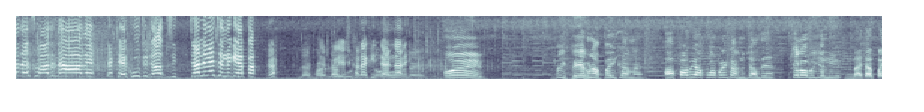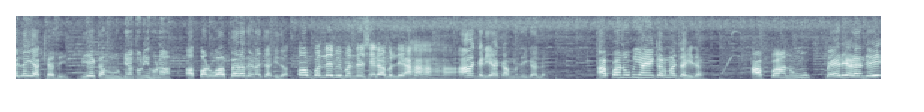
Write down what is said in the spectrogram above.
ਉਹਦਾ ਸਵਾਦ ਨਾ ਆਵੇ ਤੇ ਠੇਕੂ ਚ ਜਾਓ ਤੁਸੀਂ। ਚੱਲ ਵੇ ਚੱਲ ਗਏ ਆਪਾਂ। ਕਲੇਸ਼ ਖੜਾ ਕੀਤਾ ਇਹਨਾਂ ਨੇ। ਓਏ ਬਈ ਫੇਰ ਹੁਣ ਆਪਾਂ ਹੀ ਕਰਨਾ। ਆਪਾਂ ਵੀ ਆਪੋ ਆਪਣੇ ਘਰ ਨੂੰ ਚੱਲਦੇ ਆਂ। ਚਲੋ ਵੀ ਚੱਲੀਏ। ਮੈਂ ਤਾਂ ਪਹਿਲਾਂ ਹੀ ਆਖਿਆ ਸੀ ਵੀ ਇਹ ਕੰਮ ਮੁੰਡਿਆਂ ਤੋਂ ਨਹੀਂ ਹੋਣਾ ਆਪਾਂ ਨੂੰ ਆਪ ਪਹਿਰਾ ਦੇਣਾ ਚਾਹੀਦਾ। ਉਹ ਬੱਲੇ ਵੀ ਬੱਲੇ ਸ਼ੇਰਾ ਬੱਲੇ ਆਹ ਹਾ ਹਾ ਹਾ ਆ ਕਰਿਆ ਕੰਮ ਦੀ ਗੱਲ। ਆਪਾਂ ਨੂੰ ਵੀ ਐਂ ਕਰਨਾ ਚਾਹੀਦਾ। ਆਪਾਂ ਨੂੰ ਪਹਿਰੇ ਵਾਲਿਆਂ ਦੇ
